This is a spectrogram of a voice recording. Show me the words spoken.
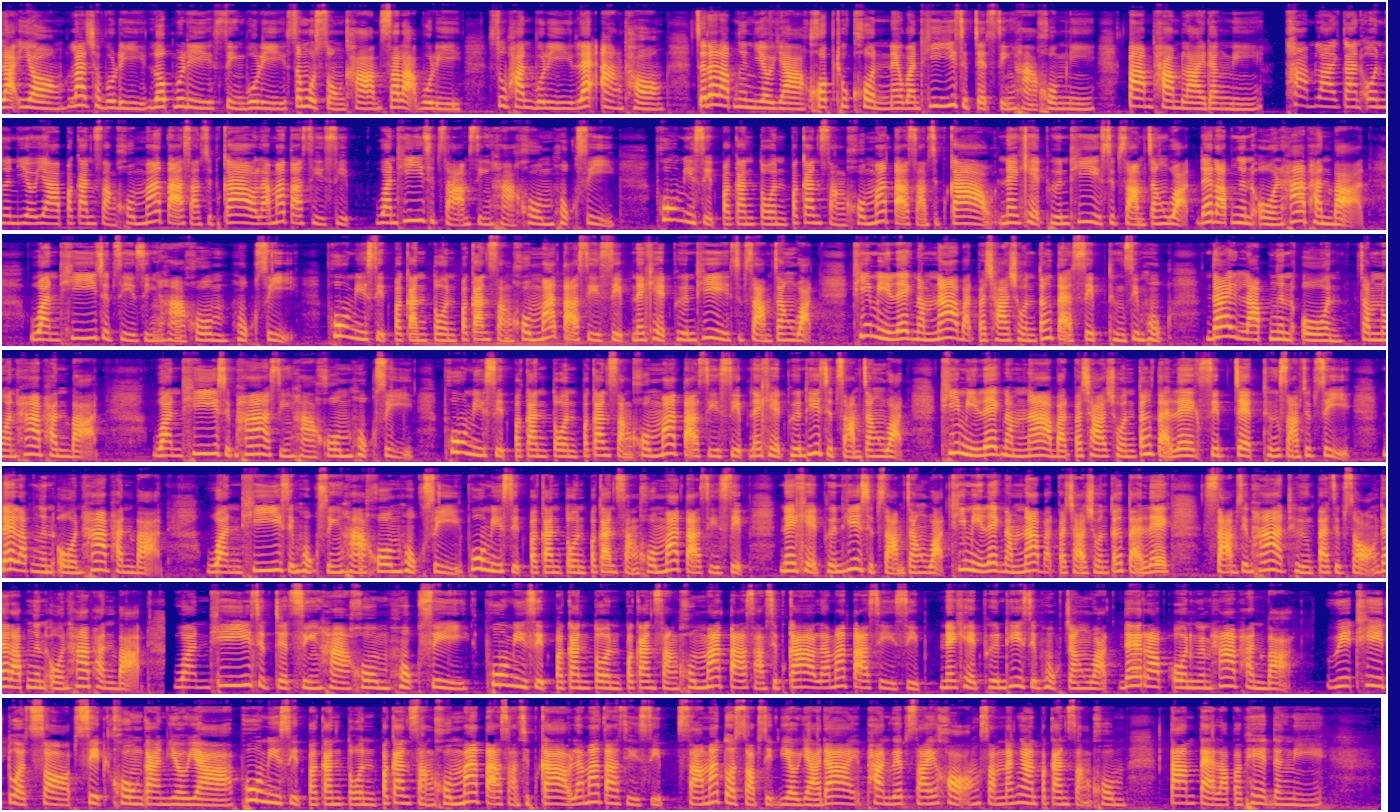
ละยอง ราชบุรี ลบบุรี สิงห์บุรี สมุทรสงคราม สระบุรี สุพรรณบุรี และอ่างทอง จะได้รับเงินเยียวยาครบทุกคนในวันที่ 27 สิงหาคมนี้ ตามไทม์ไลน์ดังนี้ ไทม์ไลน์การโอนเงินเยียวยาประกันสังคมมาตรา 39 และมาตรา 40 วันที่ 23 สิงหาคม 64 ผู้มีสิทธิประกันตนประกันสังคมมาตรา 39 ในเขตพื้นที่ 13 จังหวัดได้รับเงินโอน 5,000 บาท วันที่ 24 สิงหาคม 64 ผู้มีสิทธิประกันตนประกันสังคมมาตรา 40 ในเขตพื้นที่ 13 จังหวัด ที่มีเลขนำหน้าบัตรประชาชนตั้งแต่ 10 ถึง 16 ได้รับเงินโอนจำนวน 5,000 บาทวันที่ 25 สิงหาคม 64 ผู้มีสิทธิประกันตนประกันสังคมมาตรา 40 ในเขตพื้นที่ 13 จังหวัด ที่มีเลขนำหน้าบัตรประชาชนตั้งแต่เลข 17 ถึง 34 ได้รับเงินโอน 5,000 บาทวันที่ 26 สิงหาคม 64 ผู้มีสิทธิประกันตนประกันสังคมมาตรา 40 ในเขตพื้นที่ 13 จังหวัดที่มีเลขนำหน้าบัตรประชาชนตั้งแต่เลข 35 ถึง 82 ได้รับเงินโอน 5,000 บาท วันที่ 27 สิงหาคม 64 ผู้มีสิทธิประกันตนประกันสังคมมาตรา 39 และมาตรา 40 ในเขตพื้นที่ 16 จังหวัดได้รับโอนเงิน 5,000 บาท วิธีตรวจสอบสิทธิโครงการเยียวยา ผู้มีสิทธิประกันตน ประกันสังคมมาตรา 39 และมาตรา 40 สามารถตรวจสอบสิทธิเยียวยาได้ ผ่านเว็บไซต์ของสำนักงานประกันสังคม ตามแต่ละประเภทดังนี้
